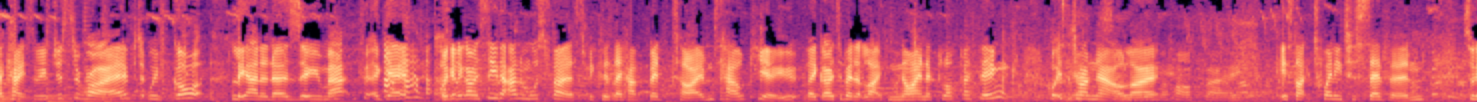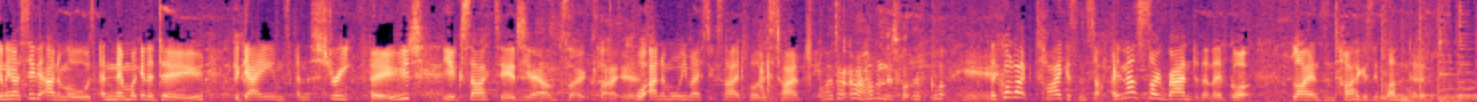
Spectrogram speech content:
Okay, so we've just arrived. We've got Leanne and her zoo map again. We're gonna go and see the animals first because they have bedtimes. How cute. They go to bed at like nine o'clock, I think. What is the time now? Like half eight. it's like 20 to 7 so we're gonna go see the animals and then we're gonna do the games and the street food you excited Yeah, I'm so excited. what animal are you most excited for this time Oh, I don't know. I haven't looked what they've got here. they've got like tigers and stuff I think that's so random that they've got lions and tigers in London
